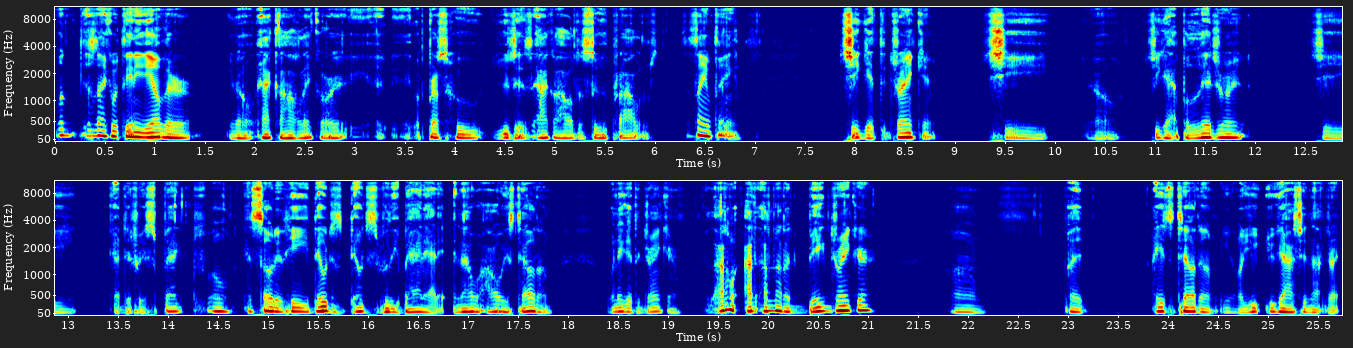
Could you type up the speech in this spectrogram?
well, just like with any other, you know, alcoholic or a person who uses alcohol to soothe problems, it's the same thing. She get to drinking. She, you know, she got belligerent. She got disrespectful, and so did he. They were just they were just really bad at it. And I would always tell them when they get to drinking, I don't. I, am not a big drinker, um, but I used to tell them, you know, you, you guys should not drink.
